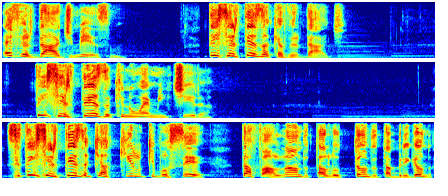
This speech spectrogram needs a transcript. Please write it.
É verdade mesmo? Tem certeza que é verdade? Tem certeza que não é mentira? Você tem certeza que aquilo que você está falando, está lutando, está brigando,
